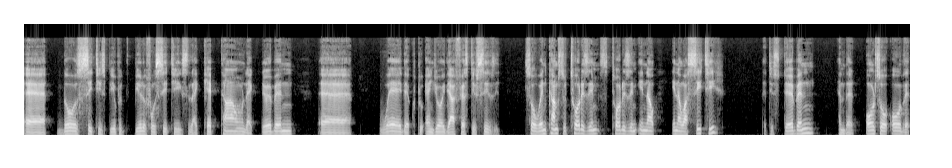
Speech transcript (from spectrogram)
uh, those cities, beautiful, beautiful cities like Cape Town, like Durban, uh, where they to enjoy their festive season. So when it comes to tourism, tourism in our in our city, that is Durban, and then also all the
